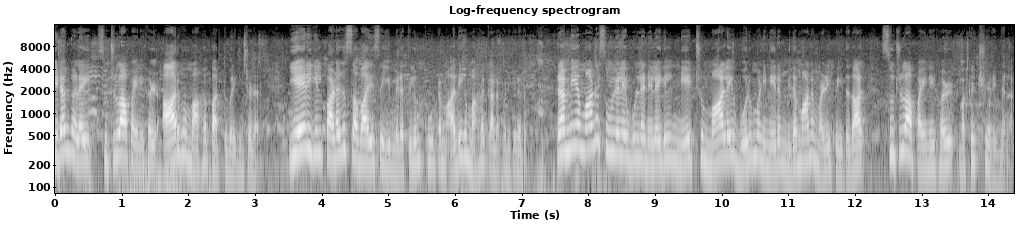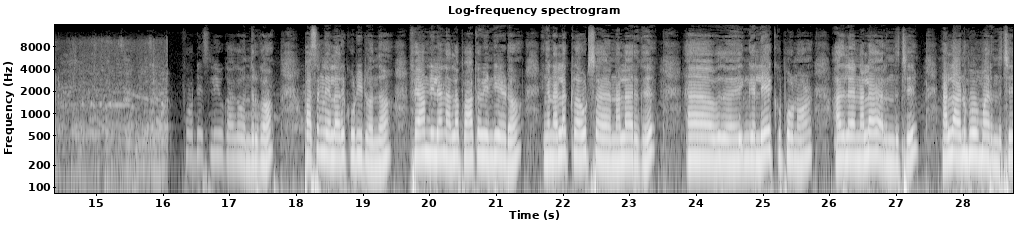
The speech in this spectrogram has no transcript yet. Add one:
இடங்களை சுற்றுலா பயணிகள் ஆர்வமாக பார்த்து வருகின்றனர். ஏரியில் படகு சவாரி செய்யும் இடத்திலும் கூட்டம் அதிகமாக காணப்படுகிறது. ரம்மியமான சூழ்நிலை உள்ள நிலையில் நேற்று மாலை ஒரு மணி நேரம் மிதமான மழை பெய்ததால் சுற்றுலா பயணிகள் மகிழ்ச்சியடைந்தனர். ஃபோர் டேஸ் லீவுக்காக வந்திருக்கோம். பசங்களை எல்லோரும் கூட்டிகிட்டு வந்தோம். ஃபேமிலியில் நல்லா பார்க்க வேண்டிய இடம். இங்கே நல்லா க்ளவுட்ஸ் நல்லா இருக்குது இங்கே லேக்கு போனோம். அதில் நல்லா இருந்துச்சு. நல்ல அனுபவமாக இருந்துச்சு.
